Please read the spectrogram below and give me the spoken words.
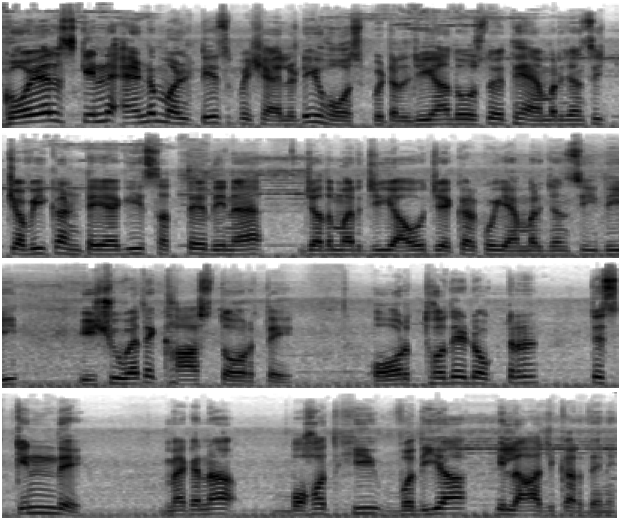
Goyal skin and multi specialty hospital ਜੀ ਹਾਂ ਦੋਸਤੋ, ਇੱਥੇ ਐਮਰਜੈਂਸੀ 24 ਘੰਟੇ ਹੈਗੀ, ਸੱਤੇ ਦਿਨ ਹੈ, ਜਦ ਮਰਜ਼ੀ ਆਓ, ਜੇਕਰ ਕੋਈ ਐਮਰਜੈਂਸੀ ਦੀ ਇਸ਼ੂ ਹੈ ਤੇ ਖਾਸ ਤੌਰ ਤੇ ਔਰਥੋ ਦੇ ਡਾਕਟਰ ਤੇ ਸਕਿਨ ਦੇ, ਮੈਂ ਕਹਿੰਦਾ ਬਹੁਤ ਹੀ ਵਧੀਆ ਇਲਾਜ ਕਰਦੇ ਨੇ।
